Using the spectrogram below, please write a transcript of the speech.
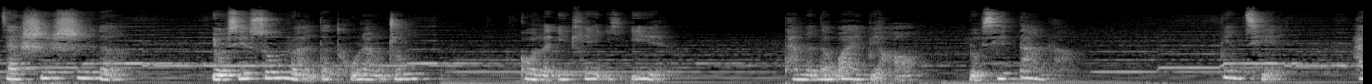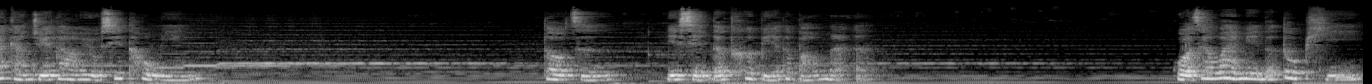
在湿湿的、有些松软的土壤中，过了一天一夜，它们的外表有些淡了，并且还感觉到有些透明。豆子也显得特别的饱满。裹在外面的豆皮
